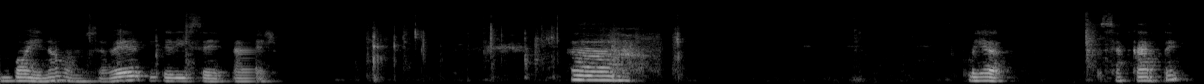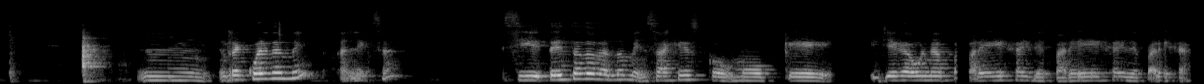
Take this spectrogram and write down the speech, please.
Bueno, vamos a ver. Y te dice, a ver. Ah, voy a sacarte. Mm, recuérdame, Alexa, si te he estado dando mensajes como que llega una pareja y de pareja y de pareja.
